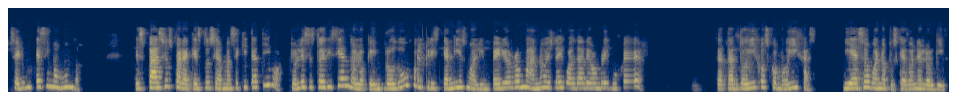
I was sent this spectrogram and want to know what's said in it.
sería un pésimo mundo. Espacios para que esto sea más equitativo. Yo les estoy diciendo, lo que introdujo el cristianismo al imperio romano es la igualdad de hombre y mujer. O sea, tanto hijos como hijas. Y eso, bueno, pues quedó en el olvido.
